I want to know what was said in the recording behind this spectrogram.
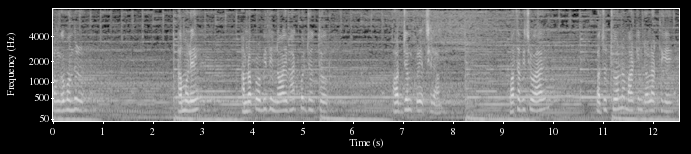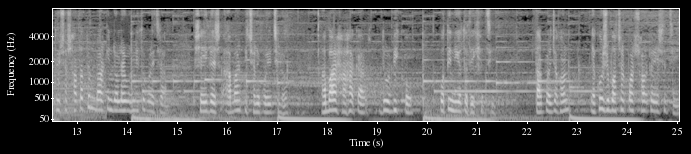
বঙ্গবন্ধুর আমলে আমরা প্রবৃদ্ধি নয় ভাগ পর্যন্ত অর্জন করেছিলাম, মাথাপিছু আয় পাঁচশো চুয়ান্ন মার্কিন ডলার থেকে দুইশো সাতাত্তর মার্কিন ডলার উন্নীত করেছিলাম। সেই দেশ আবার পিছনে পড়েছিল। আবার হাহাকার, দুর্ভিক্ষ প্রতিনিয়ত দেখেছি। তারপরে যখন একুশ বছর পর সরকার এসেছি,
